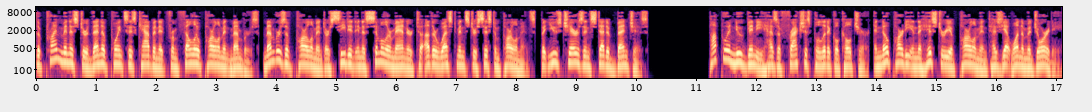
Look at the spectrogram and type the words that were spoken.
The Prime Minister then appoints his cabinet from fellow Parliament members. Members of Parliament are seated in a similar manner to other Westminster system parliaments, but use chairs instead of benches, Papua New Guinea has a fractious political culture, and no party in the history of parliament has yet won a majority.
